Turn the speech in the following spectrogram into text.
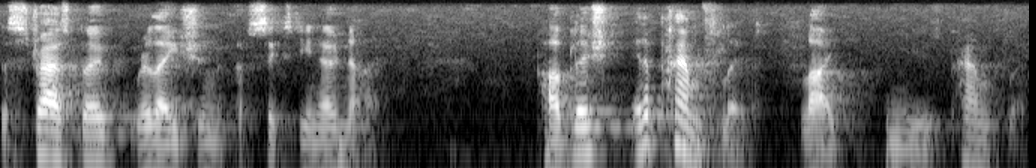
the Strasbourg Relation of 1609, published in a pamphlet like the news pamphlet.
